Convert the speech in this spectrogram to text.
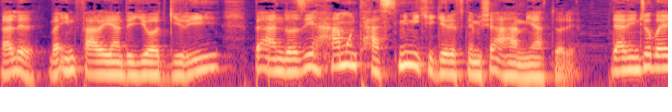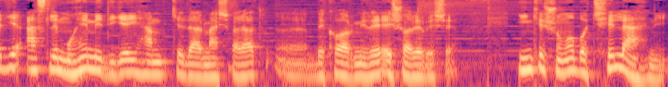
بله و این فرایند یادگیری به اندازه همون تصمیمی که گرفته میشه اهمیت داره. در اینجا باید یه اصل مهم دیگه هم که در مشورت به کار میره اشاره بشه. اینکه شما با چه لحنی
